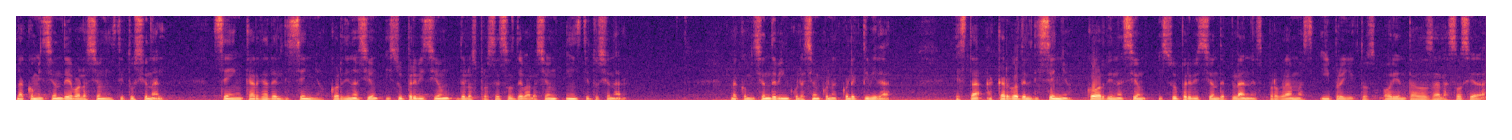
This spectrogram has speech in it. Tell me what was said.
La Comisión de Evaluación Institucional se encarga del diseño, coordinación y supervisión de los procesos de evaluación institucional. La Comisión de Vinculación con la Colectividad está a cargo del diseño, coordinación y supervisión de planes, programas y proyectos orientados a la sociedad.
